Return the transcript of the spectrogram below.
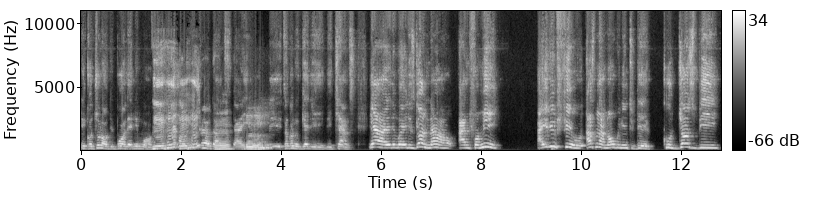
in control of the ball anymore. Mhm, He mhm. felt that, Mhm. that he, Mhm. he's not going to get the, the chance. Yeah, the way it is gone now, and for me, I even feel Arsenal not winning today could just be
